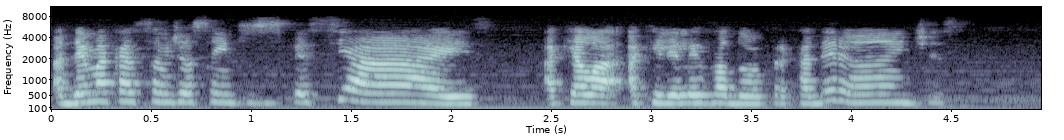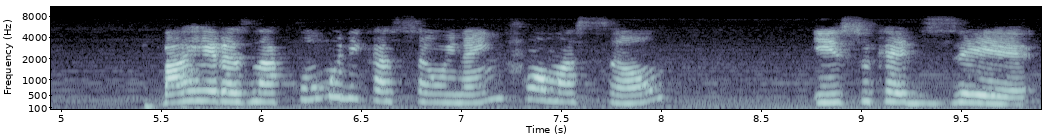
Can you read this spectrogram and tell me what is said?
a demarcação de assentos especiais, aquela, aquele elevador para cadeirantes, barreiras na comunicação e na informação, isso quer dizer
